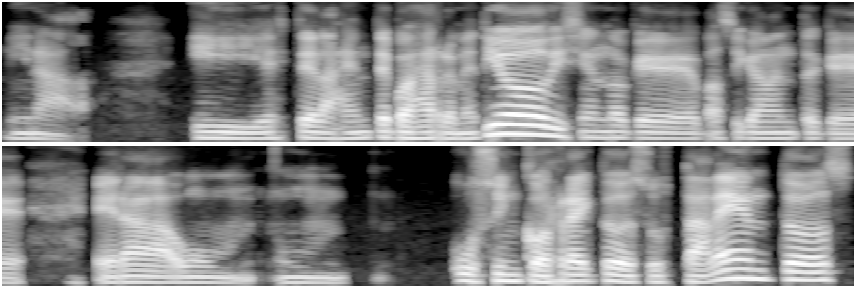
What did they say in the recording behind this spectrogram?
ni nada. Y este, la gente pues arremetió diciendo que básicamente que era un, un uso incorrecto de sus talentos.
